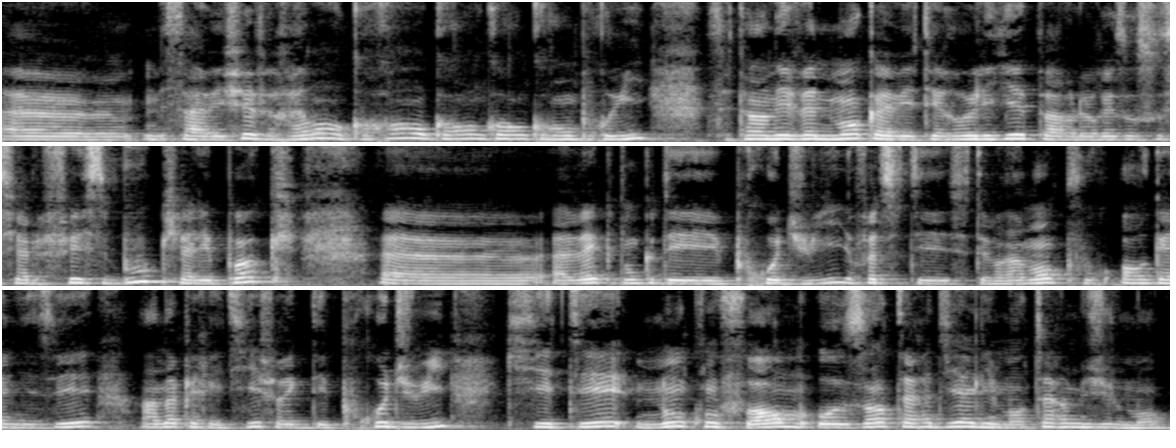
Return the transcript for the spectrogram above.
euh, mais ça avait fait vraiment grand, grand, grand, grand bruit. C'était un événement qui avait été relayé par le réseau social Facebook à l'époque, euh, avec donc des produits. En fait, c'était vraiment pour organiser un apéro avec des produits qui étaient non conformes aux interdits alimentaires musulmans.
